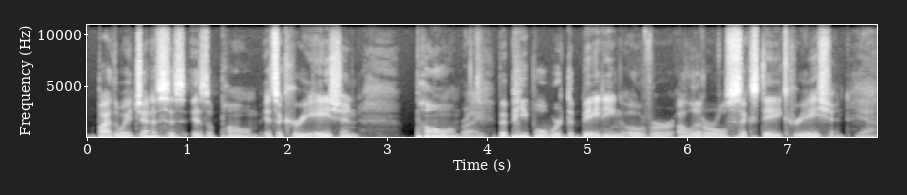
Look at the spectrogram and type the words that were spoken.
by the way genesis is a poem. It's a creation poem. Right. But people were debating over a literal six day creation. Yeah.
